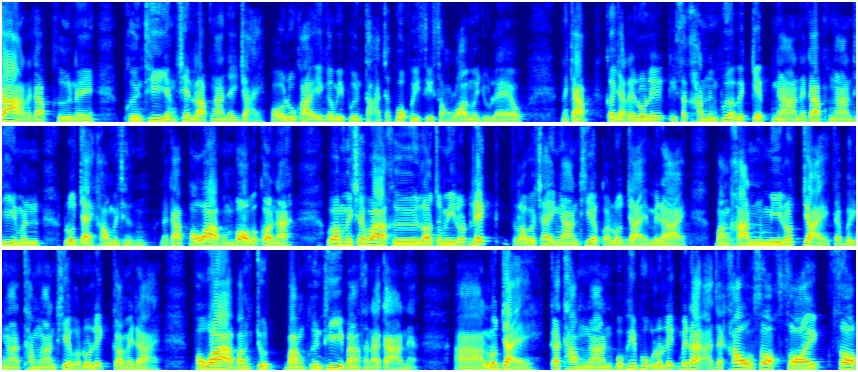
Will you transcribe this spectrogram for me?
จ้างนะครับคือในพื้นที่อย่างเช่นรับงานใหญ่ๆ เพราะลูกค้าเองก็มีพื้นฐานจากพวก PC 200 มาอยู่แล้วนะครับก็อยากได้รถเล็กอีกสักคันหนึ่งเพื่อไปเก็บงานนะครับงานที่มันรถใหญ่เข้าไม่ถึงนะครับเพราะว่าผมบอกไว้ก่อนนะว่าไม่ใช่ว่าคือเราจะมีรถเล็กแต่เราไปใช้งานเทียบกับรถใหญ่ไม่ได้ บางคันมีรถใหญ่แต่ไปงานทำงานเทียบกับรถเล็กก็ไม่ได้ เพราะว่าบางจุดบางพื้นที่บางสถานการณ์เนี่ย รถใหญ่ก็ทำงานประเภทพวกรถเล็กไม่ได้อาจจะเข้าซอกซอยซอก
